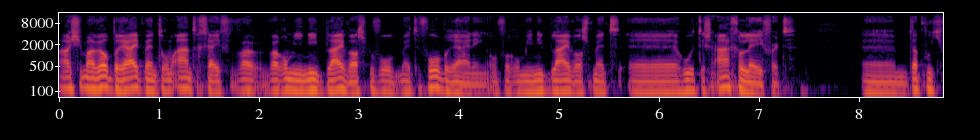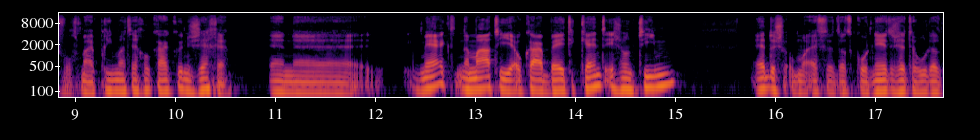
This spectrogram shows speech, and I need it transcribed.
Maar als je maar wel bereid bent om aan te geven waar- waarom je niet blij was, bijvoorbeeld met de voorbereiding, of waarom je niet blij was met eh, hoe het is aangeleverd, ehm, dat moet je volgens mij prima tegen elkaar kunnen zeggen. En eh, ik merk, naarmate je elkaar beter kent in zo'n team, hè, dus om even dat kort neer te zetten hoe dat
